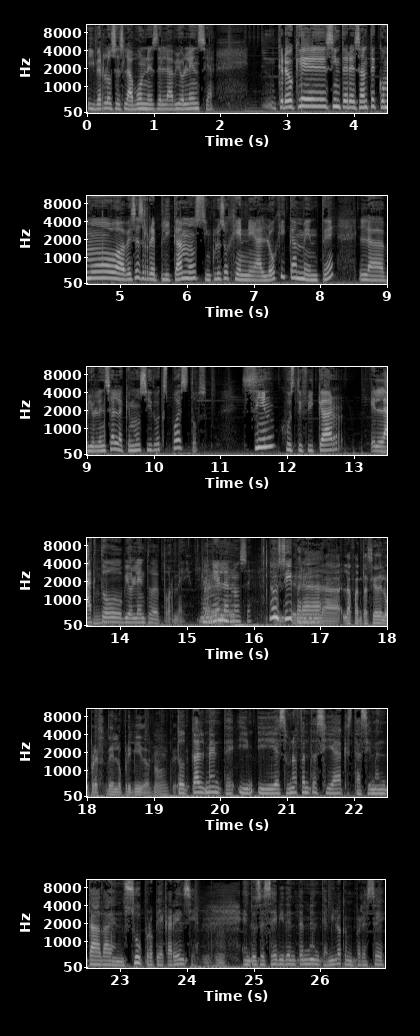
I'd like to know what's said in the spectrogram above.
Y ver los eslabones de la violencia creo que es interesante cómo a veces replicamos, incluso genealógicamente, la violencia a la que hemos sido expuestos, sin justificar el acto violento de por medio. Daniela, no sé. No, sí, El- para... La, la fantasía del, opres- del oprimido, ¿no? Totalmente, y, y es una fantasía que está cimentada en su propia carencia. Entonces, evidentemente, a mí lo que me parece,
